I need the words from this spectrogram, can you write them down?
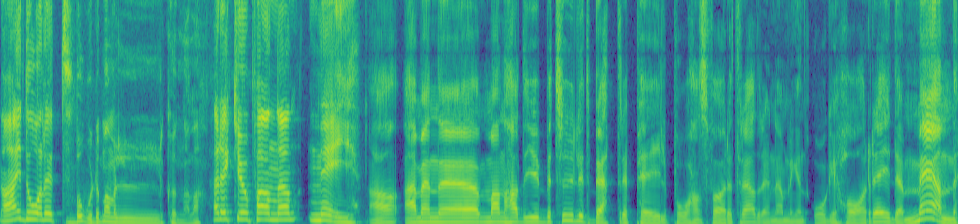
Nej, dåligt. Borde man väl kunna va? Här räcker upp handen. Nej. Ja, nej, men eh, man hade ju betydligt bättre pejl på hans företrädare, nämligen Åge Hareide. Men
